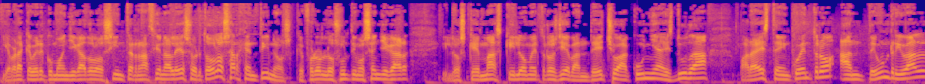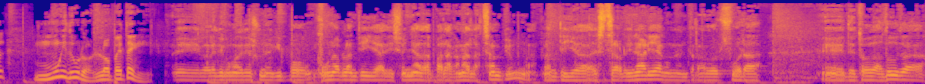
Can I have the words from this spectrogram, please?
y habrá que ver cómo han llegado los internacionales, sobre todo los argentinos, que fueron los últimos en llegar y los que más kilómetros llevan. De hecho, Acuña es duda para este encuentro ante un rival muy duro, Lopetegui. El Atlético de Madrid es un equipo con una plantilla diseñada para ganar la Champions, una plantilla extraordinaria, con un entrenador fuera eh, de toda duda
